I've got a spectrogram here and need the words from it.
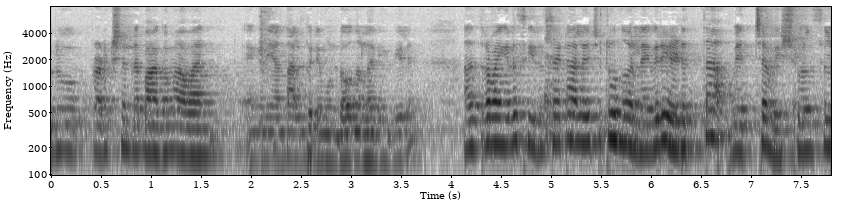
ഒരു പ്രൊഡക്ഷന്റെ ഭാഗമാവാൻ എങ്ങനെയാണ് താല്പര്യമുണ്ടോ എന്നുള്ള രീതിയിൽ. അത് അത്ര ഭയങ്കര സീരിയസ് ആയിട്ട് ആലോചിച്ചിട്ടൊന്നുമല്ല. ഇവർ എടുത്ത വെച്ച വിഷ്വൽസിൽ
